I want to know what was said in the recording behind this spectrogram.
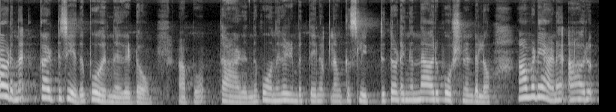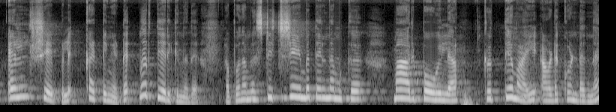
അവിടുന്ന് കട്ട് ചെയ്ത് പോരുന്നത് കേട്ടോ അപ്പോൾ താഴെന്ന് പോന്ന് കഴിയുമ്പോഴത്തേനും നമുക്ക് സ്ലിറ്റ് തുടങ്ങുന്ന ആ ഒരു പോർഷൻ ഉണ്ടല്ലോ അവിടെയാണ് ആ ഒരു എൽ ഷേപ്പിൽ കട്ടിങ് ഇട്ട് നിർത്തിയിരിക്കുന്നത്. അപ്പോൾ നമ്മൾ സ്റ്റിച്ച് ചെയ്യുമ്പോഴത്തേനും നമുക്ക് മാറിപ്പോവില്ല. കൃത്യമായി അവിടെ കൊണ്ടുവന്ന്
